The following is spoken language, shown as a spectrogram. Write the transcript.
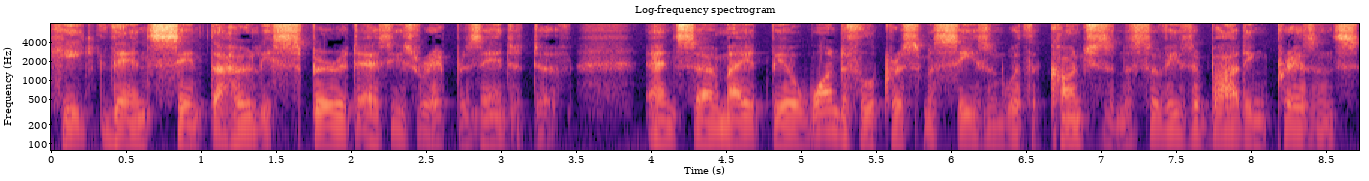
he then sent the Holy Spirit as his representative. And so may it be a wonderful Christmas season with the consciousness of his abiding presence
